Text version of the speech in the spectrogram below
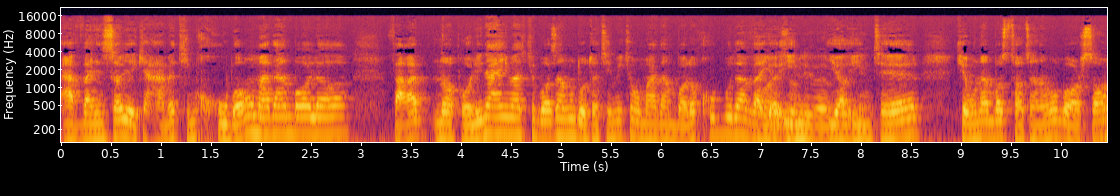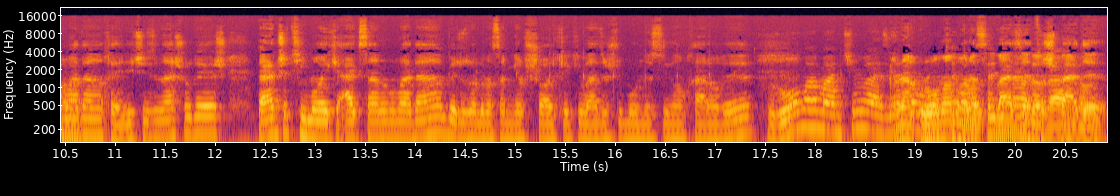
اولین سالیه که همه تیم خوبا اومدن بالا. فقط ناپولی نیومد که بازم اون دوتا تیمی که اومدن بالا خوب بودن و یا این یا اینتر که اونم باز تاتنهام و بارسا اومدن خیلی چیزی نشدش در چه تیمایی که اکثرا اومدن به جز مثلا میگم شالکه که وضعش تو بوندسلیگا هم خرابه. روم هم همچین وضعیت روم هم وضعیتش بده.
